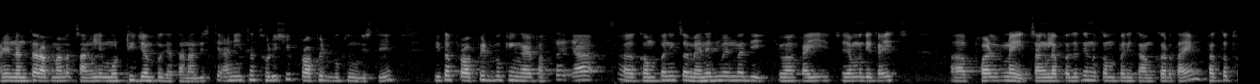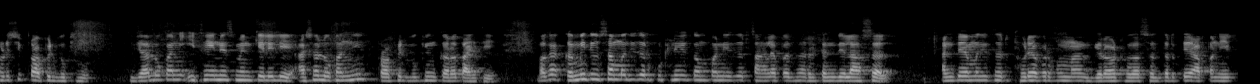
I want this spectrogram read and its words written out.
आणि नंतर आपणाला चांगली मोठी जंप घेताना दिसते आणि इथं थोडीशी प्रॉफिट बुकिंग दिसते. इथं प्रॉफिट बुकिंग आहे फक्त या कंपनीचं मॅनेजमेंटमध्ये किंवा काही त्याच्यामध्ये काहीच फॉल्ट नाही. चांगल्या पद्धतीनं कंपनी काम करत आहे. फक्त थोडीशी प्रॉफिट बुकिंग ज्या लोकांनी इथे इन्व्हेस्टमेंट केलेली आहे अशा लोकांनी प्रॉफिट बुकिंग करत आहे ते बघा कमी दिवसामध्ये जर कुठलीही कंपनी जर चांगल्या पद्धतीनं रिटर्न दिला असेल आणि त्यामध्ये जर थोड्या प्रमाणात गिरावट होत असेल तर ते आपण एक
